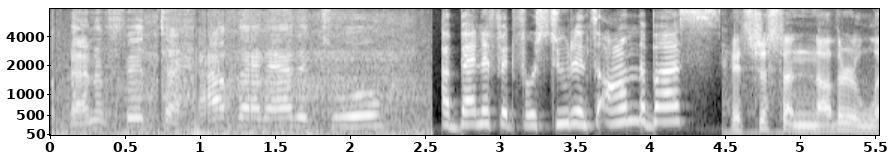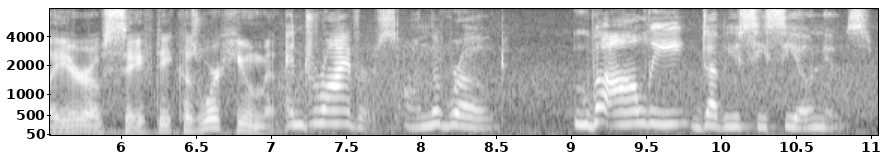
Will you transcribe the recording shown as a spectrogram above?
a benefit to have that added tool. A benefit for students on the bus. It's just another layer of safety because we're human. And drivers on the road. Ubah Ali, WCCO News.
